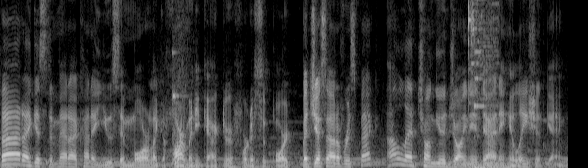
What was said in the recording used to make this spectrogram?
But I guess the meta kinda use him more like a Harmony character for the support. But just out of respect, I'll let Chongyun join in the Annihilation gang.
